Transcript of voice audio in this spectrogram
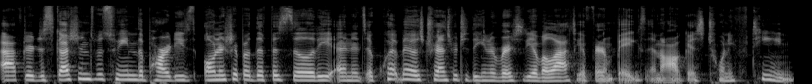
after discussions between the parties, ownership of the facility and its equipment was transferred to the University of Alaska Fairbanks in August 2015.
